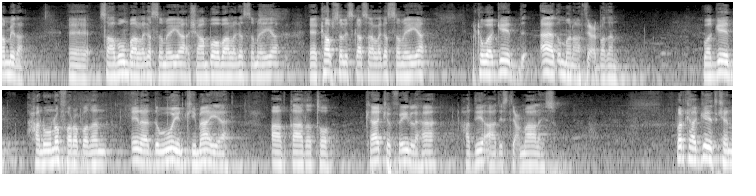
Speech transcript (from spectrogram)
la mida saabuun baa laga sameeyaa shaamboo baa laga sameeyaa ee cabsaliskaasaa laga sameeyaa. Marka waa geed aada u manaafic badan. Waa geed xanuuno fara badan inaad dawooyin kimaa'i ah aada qaadato kaa kafayn lahaa haddii aada isticmaalayso. Markaa geedkan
